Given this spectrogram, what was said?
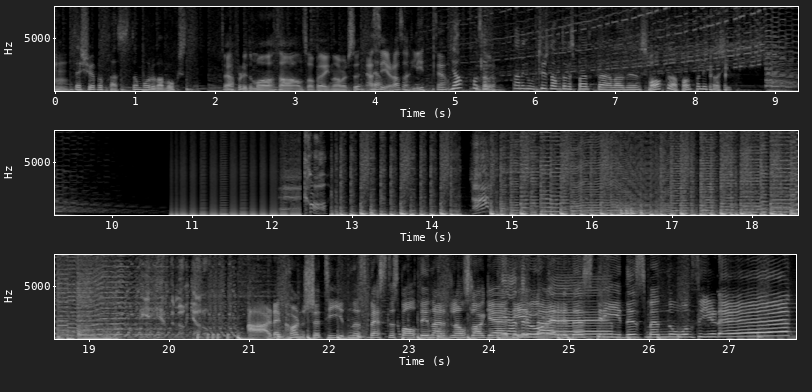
Mm. Det er kjøpepress. Da må du være voksen. Ja, fordi du må ta ansvar for egne avgjørelser. Jeg Ja. sier det, altså. Litt. Ja. Ja, ok. Den er god. Tusen takk for at dere spilte, eller svarte i hvert fall, på litt av skitt. Er det kanskje tidenes beste spalte i nerdelandslaget? De lærde strides, men noen sier det!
